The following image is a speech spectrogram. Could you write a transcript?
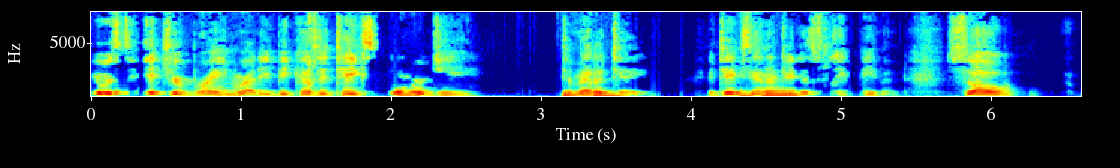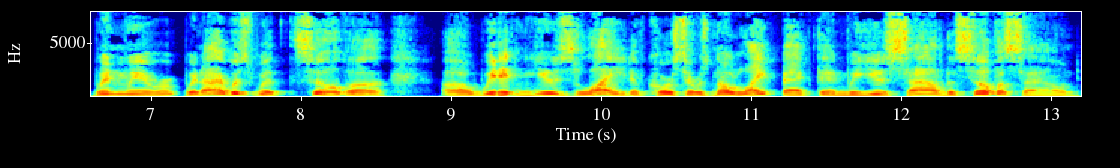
it was to get your brain ready because it takes energy to mm-hmm. meditate. It takes mm-hmm. energy to sleep even. So when we were when I was with Silva, uh, we didn't use light. Of course, there was no light back then. We used sound, the Silva sound,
